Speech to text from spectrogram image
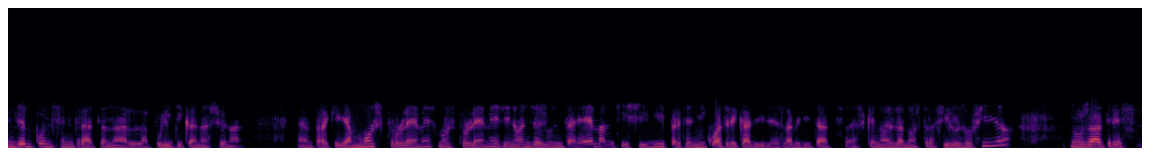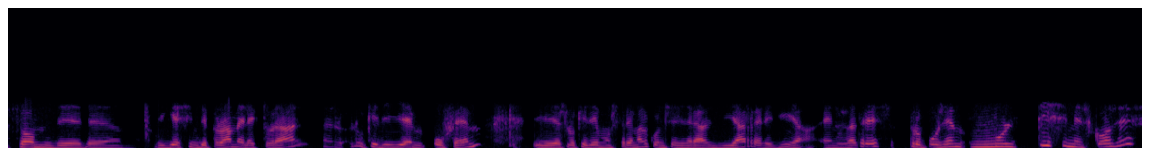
ens hem concentrat en la política nacional eh, perquè hi ha molts problemes, molts problemes, i no ens ajuntarem amb qui sigui per tenir quatre cadires. La veritat és que no és la nostra filosofia. Nosaltres som de, de, diguéssim, de programa electoral, el que diem ho fem i és el que demostrem al Consell General dia rere dia. Eh, nosaltres proposem moltíssimes coses,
